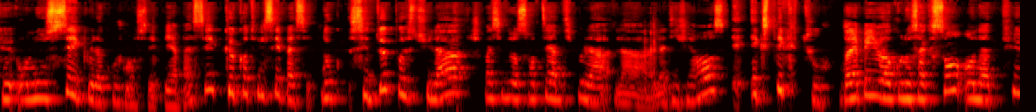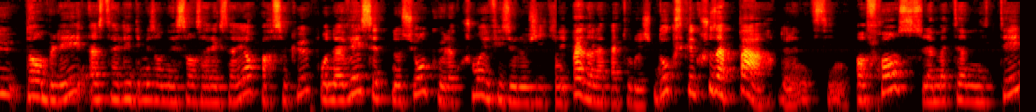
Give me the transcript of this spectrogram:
qu'on ne sait que l'accouchement s'est bien passé que quand il s'est passé. Donc ces deux postulats, je ne sais pas si vous en sentez un petit peu la, la, la différence, expliquent tout. Dans les pays anglo-saxons, on a pu d'emblée installer des maisons de naissance à l'extérieur parce que on avait cette notion que l'accouchement est physiologique. On n'est pas dans la pathologie. Donc c'est quelque chose à part de la médecine. En France, la maternité,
